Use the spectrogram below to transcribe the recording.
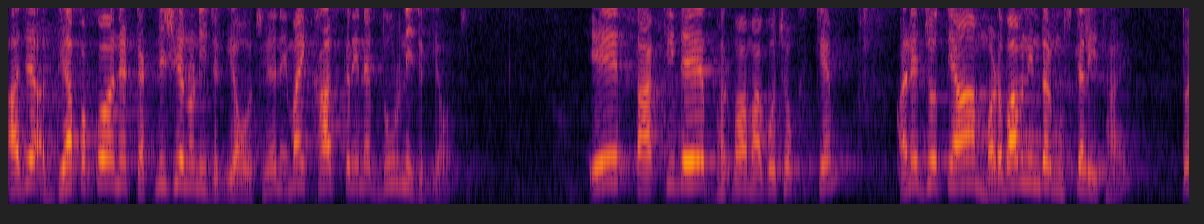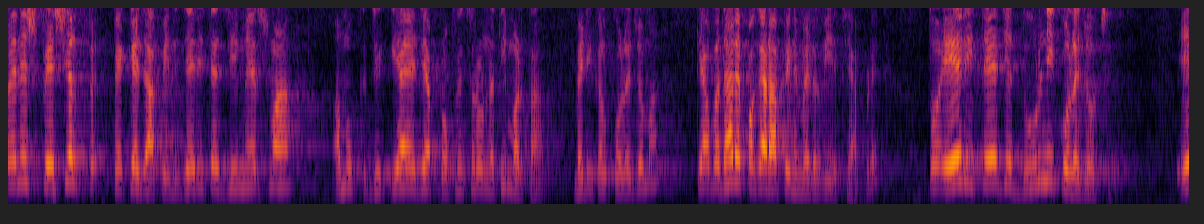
આજે અધ્યાપકો અને ટેકનિશિયનોની જગ્યાઓ છે અને એમાંય ખાસ કરીને દૂરની જગ્યાઓ છે. એ તાકીદે ભરવા માગો છો કે કેમ? અને જો ત્યાં મળવાની અંદર મુશ્કેલી થાય તો એને સ્પેશિયલ પેકેજ આપીને, જે રીતે જીમેર્સમાં અમુક જગ્યાએ જ્યાં પ્રોફેસરો નથી મળતા મેડિકલ કોલેજોમાં ત્યાં વધારે પગાર આપીને મેળવીએ છીએ આપણે. તો એ રીતે જે દૂરની કોલેજો છે, એ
